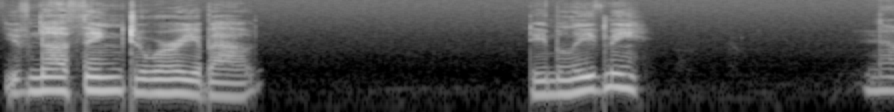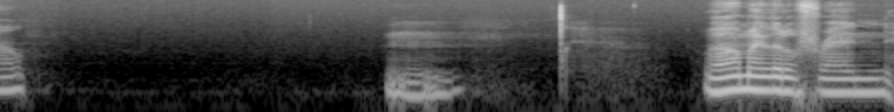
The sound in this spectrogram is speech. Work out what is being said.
You've nothing to worry about. Do you believe me? No. Hmm. Well, my little friend,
